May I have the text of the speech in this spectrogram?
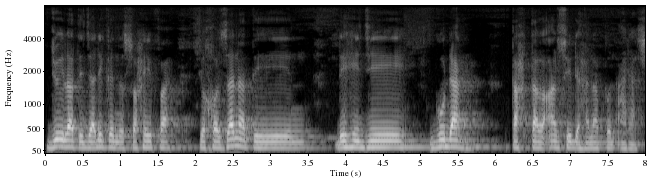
juilat dijadikeun sahifah fi khazanatin di hiji gudang tahtal arsy di hanapun aras.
